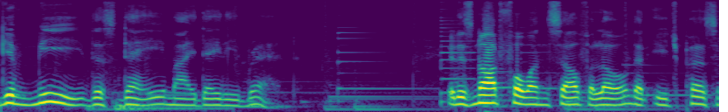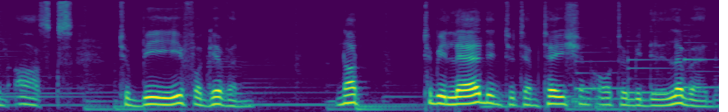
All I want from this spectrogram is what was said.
give me this day my daily bread. It is not for oneself alone that each person asks to be forgiven, not to be led into temptation or to be delivered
